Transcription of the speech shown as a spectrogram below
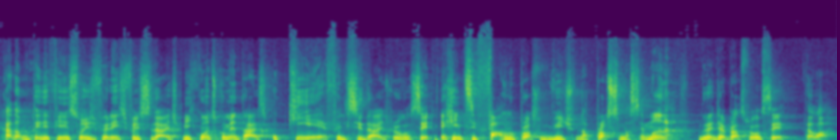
Cada um um tem definições diferentes de felicidade. Me conte nos comentários o que é felicidade para você. E a gente se fala no próximo vídeo, na próxima semana. Um grande abraço para você. Até lá.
